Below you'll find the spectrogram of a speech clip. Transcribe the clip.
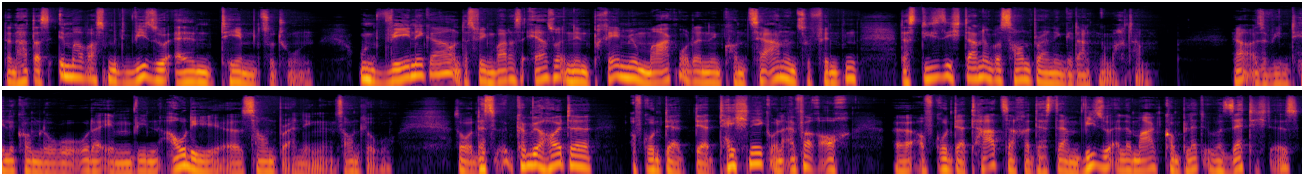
dann hat das immer was mit visuellen Themen zu tun. Und weniger, und deswegen war das eher so in den Premium-Marken oder in den Konzernen zu finden, dass die sich dann über Soundbranding Gedanken gemacht haben. Ja, also wie ein Telekom-Logo oder eben wie ein Audi äh, Soundlogo. So, das können wir heute aufgrund der, der Technik und einfach auch äh, aufgrund der Tatsache, dass der visuelle Markt komplett übersättigt ist,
